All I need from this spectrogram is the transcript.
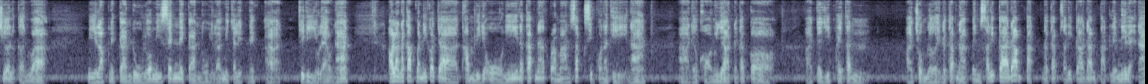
เชื่อเหลือเกินว่า มีหลักในการดูหรือว่ามีเซนส์ในการดูอยู่แล้วมีจริตในที่ดีอยู่แล้วนะ เอาล่ะนะครับ วันนี้ก็จะทำวิดีโอนี้นะครับนะประมาณสัก 10 กว่านาทีนะเดี๋ยวขออนุญาตนะครับก็อาจจะหยิบให้ท่านาชมเลยนะครับนะเป็นสาริกาด้ามตัดนะครับสาริกาด้ามตัดเล่มนี้แหละนะ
